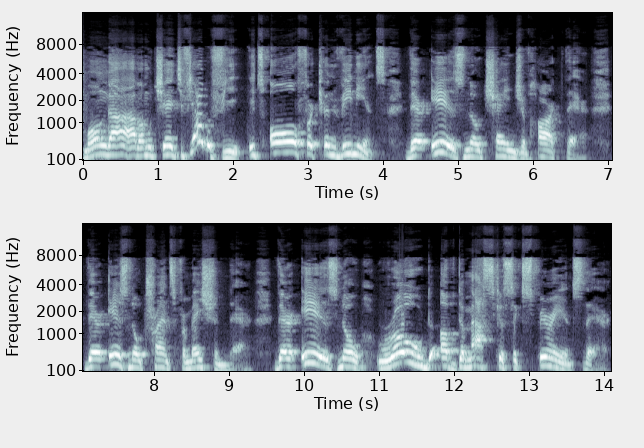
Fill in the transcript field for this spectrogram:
monga aba church fyabufi it's all for convenience. There is no change of heart there. There is no transformation there. There is no road of damascus experience there.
